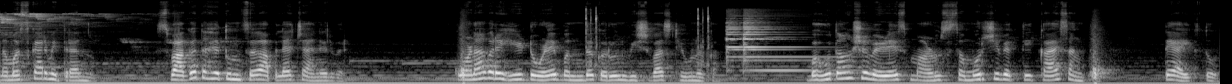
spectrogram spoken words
नमस्कार मित्रांनो. स्वागत आहे तुमचं आपल्या चॅनेलवर. कोणावरही डोळे बंद करून विश्वास ठेवू नका. बहुतांश वेळेस माणूस समोरची व्यक्ती काय सांगते ते ऐकतो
